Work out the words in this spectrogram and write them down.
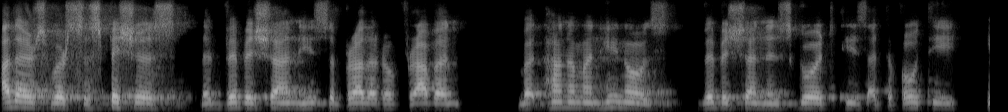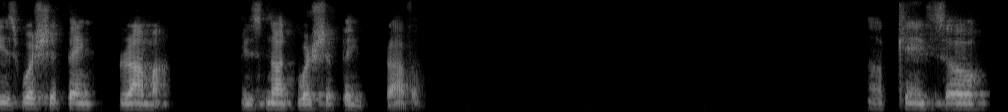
Others were suspicious that Vibhishan, he's the brother of Ravan, but Hanuman, he knows Vibhishan is good, he's a devotee, he's worshipping Rama. He's not worshipping Ravan. Okay, so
